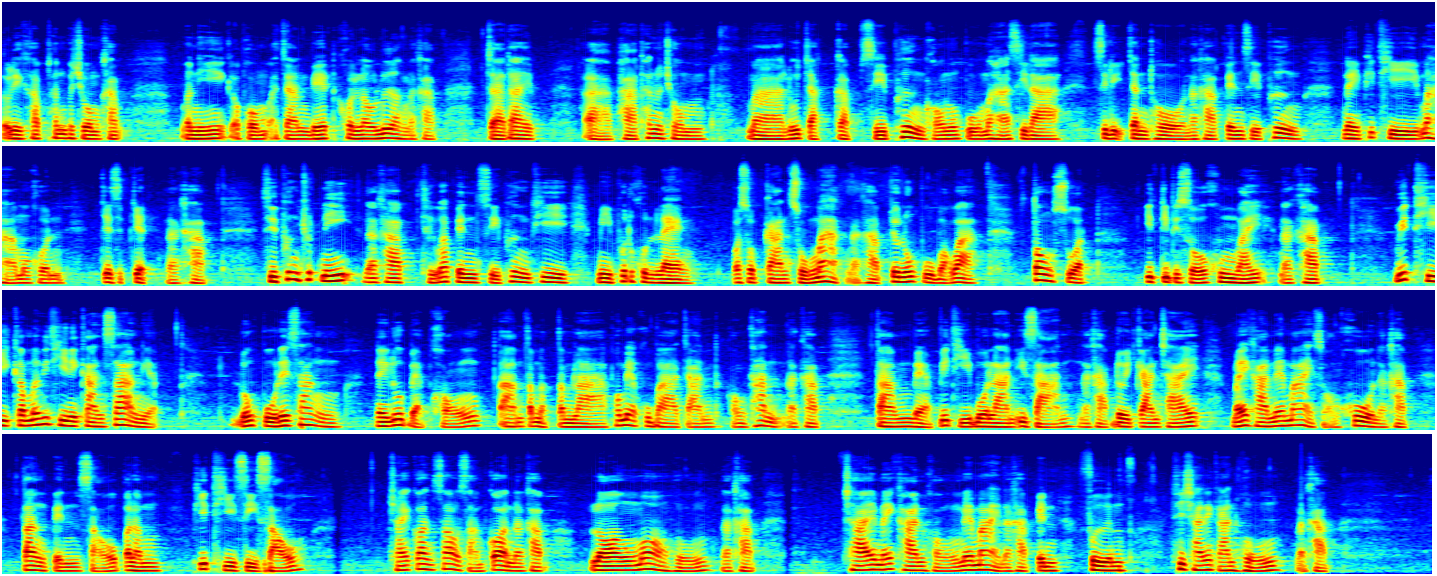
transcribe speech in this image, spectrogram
สวัสดีครับท่านผู้ชมครับ วันนี้กับผมอาจารย์เบสคนเล่าเรื่องนะครับ จะได้พาท่านผู้ชมมารู้จักกับสีพึ่งของหลวงปู่มหาศิลาสิริจันโทนะครับ เป็นสีพึ่งในพิธีมหามงคล 77 นะครับ สีพึ่งชุดนี้นะครับ ถือว่าเป็นสีพึ่งที่มีพุทธคุณแรงประสบการณ์สูงมากนะครับจนหลวงปู่บอกว่าต้องสวดอิติปิโสคุมไว้นะครับ วิธีกรรมวิธีในการสร้างเนี่ยหลวงปู่ได้สร้างในรูปแบบของตามตำรับตำราพ่อแม่ครูบาอาจารย์ของท่านนะครับ ตามแบบวิถีโบราณอีสานนะครับ โดยการใช้ไม้คานแม่ไม้สองคู่นะครับ ตั้งเป็นเสาประลำพิธีสี่เสา ใช้ก้อนเศร้าสามก้อนนะครับรองหม้อหุงนะครับ ใช้ไม้คานของแม่ไม้นะครับ เป็นฟืนที่ใช้ในการหุงนะครับ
